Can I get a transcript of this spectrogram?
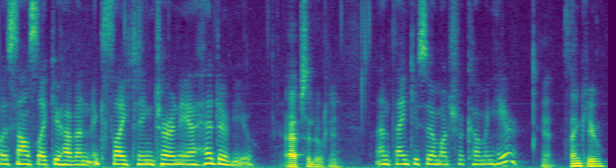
Well, it sounds like you have an exciting journey ahead of you. Absolutely. And thank you so much for coming here. Yeah, thank you.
